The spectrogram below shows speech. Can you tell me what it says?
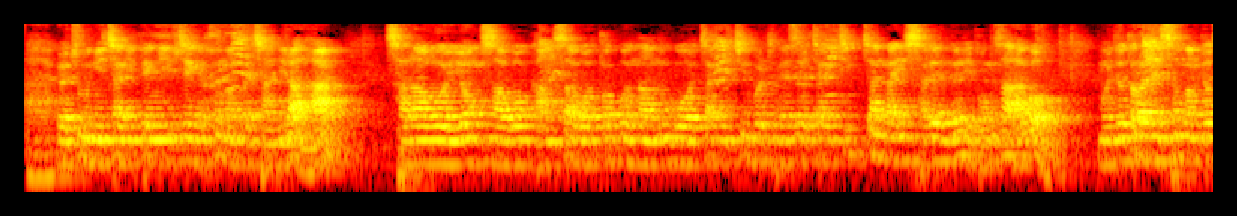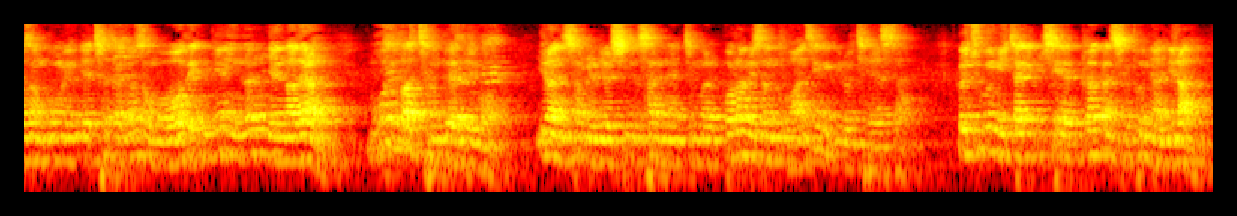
아, 그 죽음이 자기 땡이 일생의 험한 것이 아니라 사랑하고 용서하고 감사하고 돕고 나누고 자기 집을 통해서 자기 직장과 이 사회에 널리 봉사하고 먼저 돌아다닌 선망조상 부모 형제 처자면서 모든 인연 있는 연가들은 모두 다 천대해드리고 이러한 삶을 열심히 사는 정말 보람 있는 완성의 길로 채했어. 그 죽음이 자기 일생의 그악한 슬픔이 아니라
